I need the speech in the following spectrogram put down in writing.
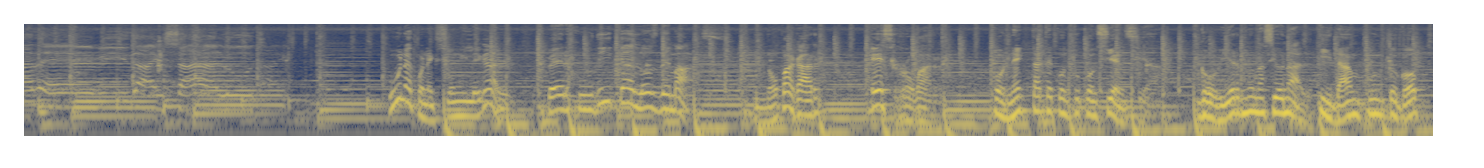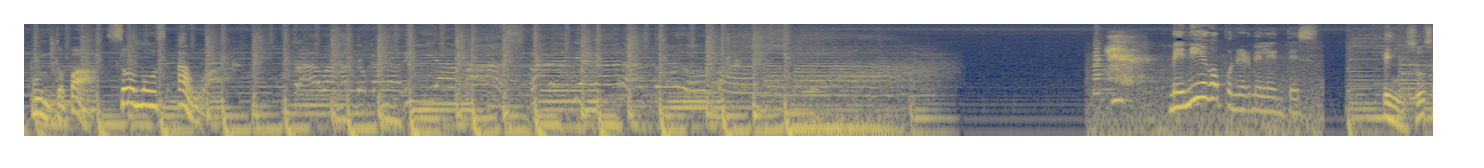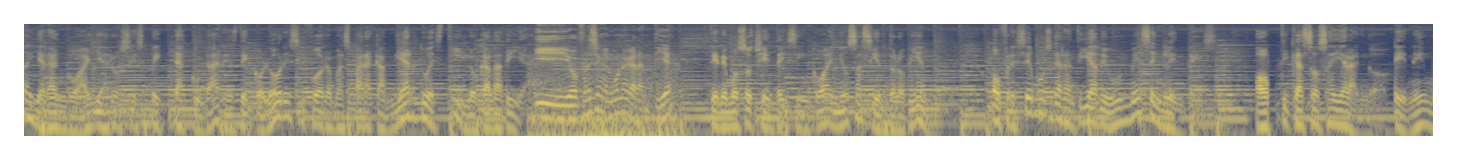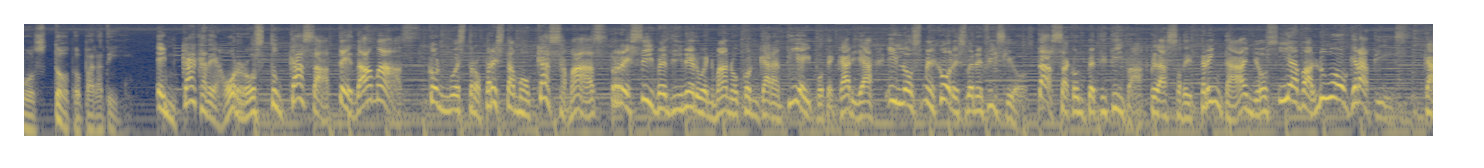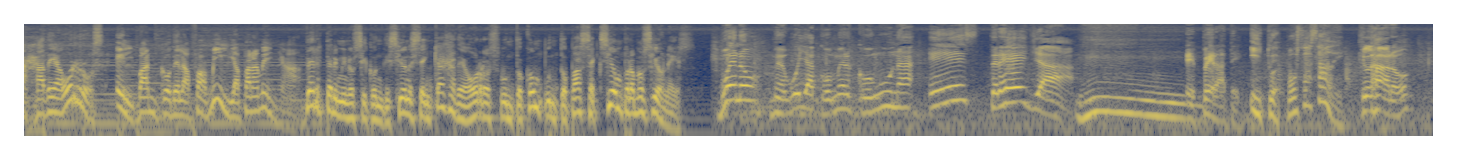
Una conexión ilegal perjudica a los demás. No pagar es robar. Conéctate con tu conciencia. Gobierno Nacional y dan.gov.pa. Somos agua. Trabajando cada día más para llegar a todo Panamá. Me niego a ponerme lentes. En Sosa y Arango hay aros espectaculares de colores y formas para cambiar tu estilo cada día. ¿Y ofrecen alguna garantía? Tenemos 85 años haciéndolo bien. Ofrecemos garantía de un mes en lentes. Óptica Sosa y Arango. Tenemos todo para ti. En Caja de Ahorros, tu casa te da más. Con nuestro préstamo Casa Más, recibe dinero en mano con garantía hipotecaria y los mejores beneficios. Tasa competitiva, plazo de 30 años y avalúo gratis. Caja de Ahorros, el banco de la familia panameña. Ver términos y condiciones en cajadeahorros.com.pa sección promociones. Bueno, me voy a comer con una estrella. Espérate, ¿y tu esposa sabe? Claro,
